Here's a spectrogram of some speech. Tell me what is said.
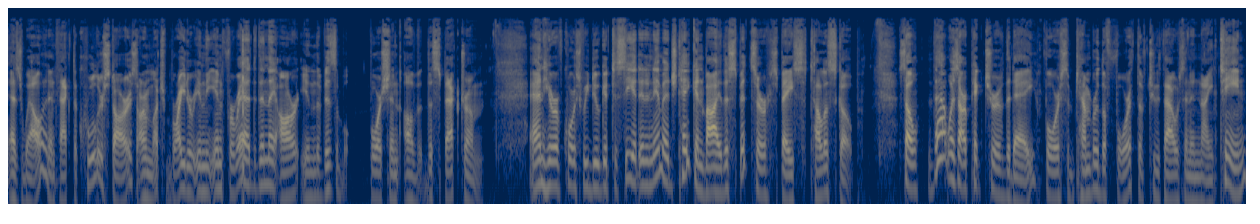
as well. And in fact, the cooler stars are much brighter in the infrared than they are in the visible portion of the spectrum. And here, of course, we do get to see it in an image taken by the Spitzer Space Telescope. So that was our picture of the day for September the 4th of 2019.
